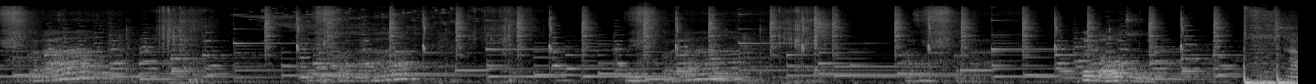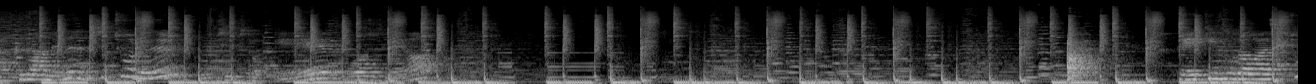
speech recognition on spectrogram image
숟가락, 네 숟가락, 네 숟가락, 다섯 숟가락을 넣어줍니다. 자, 그 다음에는 식초를 조심스럽게 부어주세요. 베이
